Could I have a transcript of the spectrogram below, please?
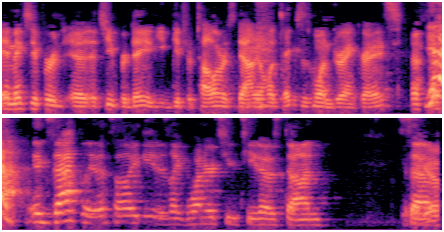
it makes you for a, cheaper day. You get your tolerance down. All it takes is one drink, right? yeah, exactly. That's all you need is like one or two Tito's done. So,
